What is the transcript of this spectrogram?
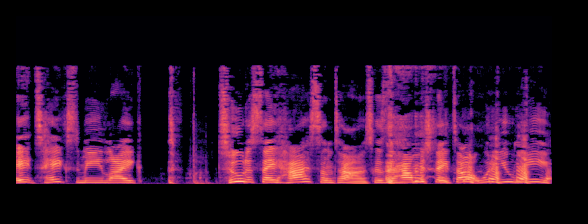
It takes me like two to say hi sometimes because of how much they talk. What do you mean?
